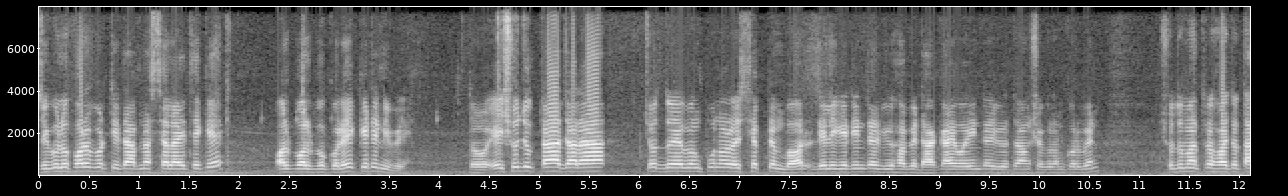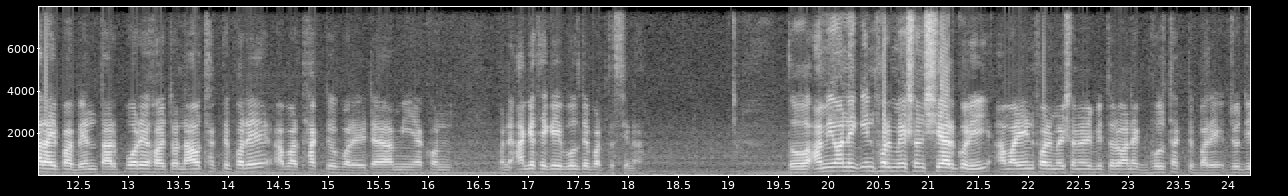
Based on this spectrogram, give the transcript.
যেগুলো পরবর্তীতে আপনার স্যালারি থেকে অল্প অল্প করে কেটে নিবে। তো এই সুযোগটা যারা চোদ্দ এবং পনেরোই সেপ্টেম্বর ডেলিগেট ইন্টারভিউ হবে ঢাকায়, ওই ইন্টারভিউতে অংশগ্রহণ করবেন। শুধুমাত্র হয়তো তারাই পাবেন, তারপরে হয়তো নাও থাকতে পারে, আবার থাকতেও পারে। এটা আমি এখন মানে আগে থেকেই বলতে পারতেছি না। তো আমি অনেক ইনফরমেশন শেয়ার করি। আমার ইনফরমেশনের ভিতরে অনেক ভুল থাকতে পারে। যদি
